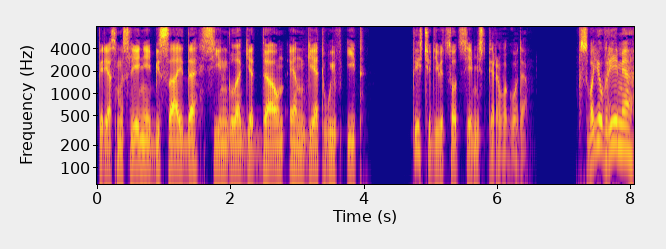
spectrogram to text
Переосмысление бисайда сингла «Get Down and Get With It» 1971 года. В свое время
